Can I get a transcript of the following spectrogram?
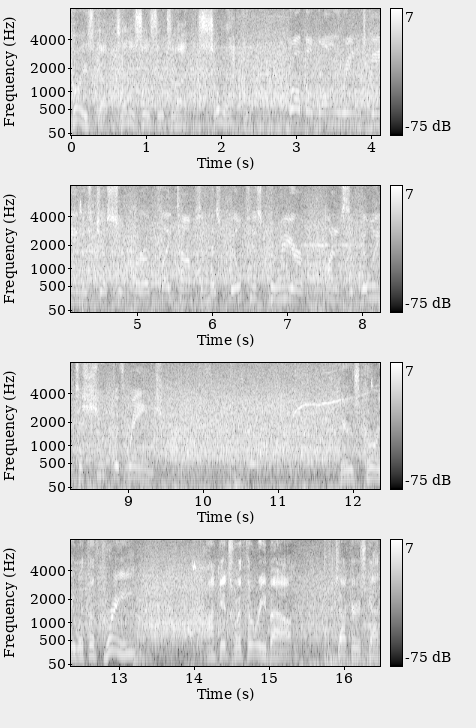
Curry's got 10 assists here tonight. So active. Well, the long-range game is just superb. Klay Thompson has built his career on his ability to shoot with range. Here's Curry with the three. Rockets with the rebound. Tucker's got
